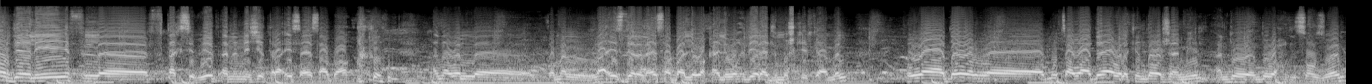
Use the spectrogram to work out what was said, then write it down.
الدور ديالي في في تاكسي بيض أنني جيت رئيس عصابة. أنا هو زعما الرئيس ديال العصابة اللي وقع اللي ديال هذا المشكل كامل. هو دور آه، متواضع ولكن دور جميل. عنده عنده واحد الصون زوين.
